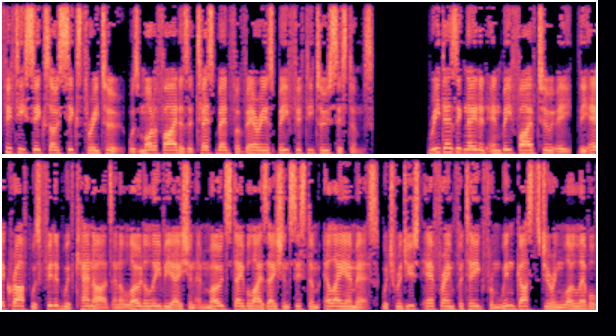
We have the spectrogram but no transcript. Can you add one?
560632 was modified as a testbed for various B-52 systems. Redesignated NB-52E, the aircraft was fitted with canards and a load alleviation and mode stabilization system which reduced airframe fatigue from wind gusts during low-level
